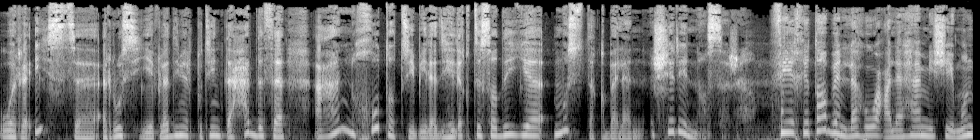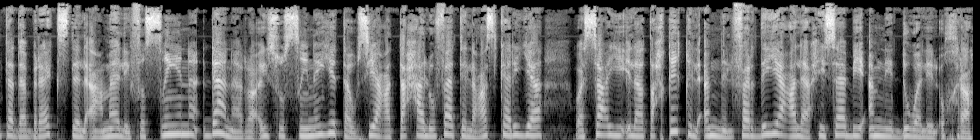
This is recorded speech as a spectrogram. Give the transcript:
والرئيس الروسي فلاديمير بوتين تحدث عن خطط بلاده الاقتصادية مستقبلا. شيرين ناصر. في خطاب له على هامش منتدى بريكس للأعمال في الصين دان الرئيس الصيني توسيع التحالفات العسكرية والسعي إلى تحقيق الأمن الفردي على حساب أمن الدول الأخرى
